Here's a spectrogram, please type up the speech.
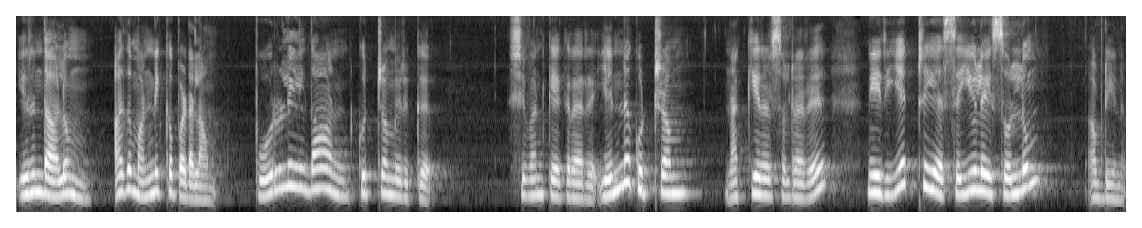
இருந்தாலும் அது மன்னிக்கப்படலாம். பொருளில் தான் குற்றம் இருக்கு. சிவன் கேட்குறாரு என்ன குற்றம்? நக்கீரர் சொல்கிறாரு நீர் இயற்றிய செய்யுளை சொல்லும் அப்படின்னு.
